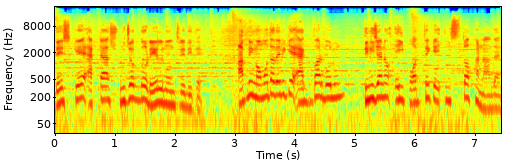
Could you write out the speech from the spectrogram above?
দেশকে একটা সুযোগ্য রেলমন্ত্রী দিতে। আপনি মমতা দেবীকে একবার বলুন, তিনি যেন এই পদ থেকে ইস্তফা না দেন।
